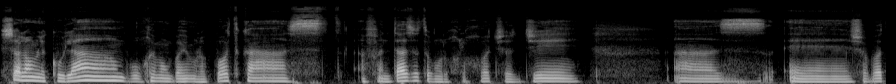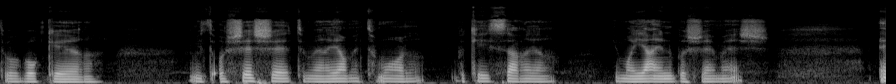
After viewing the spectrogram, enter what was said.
שלום לכולם, ברוכים הבאים לפודקאסט, הפנטזיות המלוכלכות של ג'י. אז אה, שבת בבוקר, מתאוששת מהים אתמול בקיסריה עם היין בשמש. אה,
